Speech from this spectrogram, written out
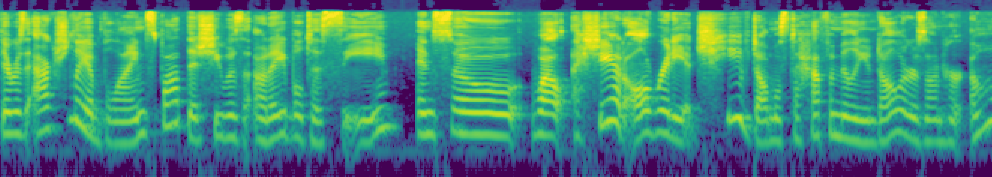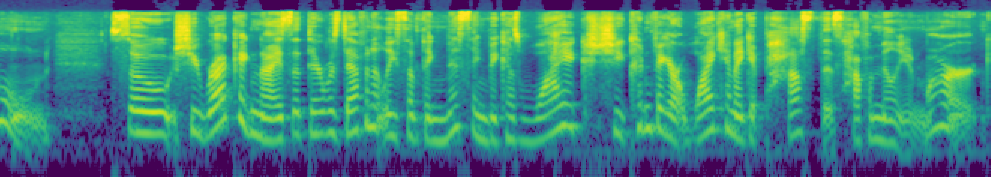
There was actually a blind spot that she was unable to see. And so, while she had already achieved almost a half a million dollars on her own, so she recognized that there was definitely something missing because why she couldn't figure out why can't I get past this half a million mark?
